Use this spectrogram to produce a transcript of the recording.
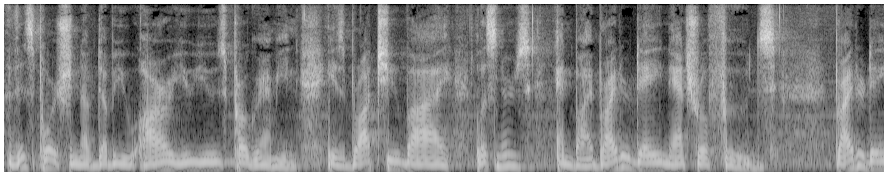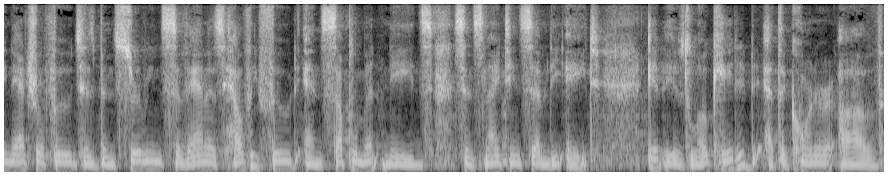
This portion of WRUU's programming is brought to you by listeners and by Brighter Day Natural Foods. Brighter Day Natural Foods has been serving Savannah's healthy food and supplement needs since 1978. It is located at the corner of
